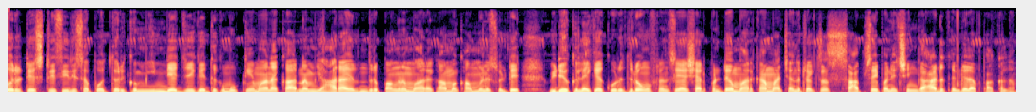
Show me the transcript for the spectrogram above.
ஒரு டெஸ்ட் சீரிஸை பொறுத்த வரைக்கும் இந்தியா ஜெயிக்கிறதுக்கு முக்கியமான காரணம் யாராக இருந்திருப்பாங்கன்னு மறக்காமல் கமெண்ட்னு சொல்லிட்டு வீடியோக்கு லைக்கை கொடுத்துட்டு உங்கள் ஃப்ரெண்ட்ஸை ஷேர் பண்ணிட்டு மறக்காமல் சந்திர சப்ஸ்கிரைப் பண்ணி வச்சுங்க அடுத்த வீடியோவில் பார்க்கலாம்.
